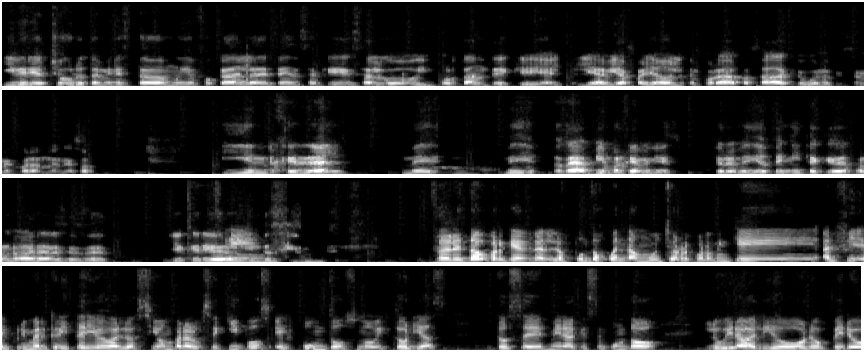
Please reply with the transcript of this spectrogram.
Iberia Chouro también estaba muy enfocada en la defensa, que es algo importante, que le había fallado la temporada pasada, que bueno que esté mejorando en eso. Y en general, me, o sea, bien por Géminis, pero me dio penita que Depor no ganara ese set. Yo quería ver un quinto Sobre todo porque los puntos cuentan mucho. Recuerden que al el primer criterio de evaluación para los equipos es puntos, no victorias. Entonces, mira que ese punto le hubiera valido oro, pero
